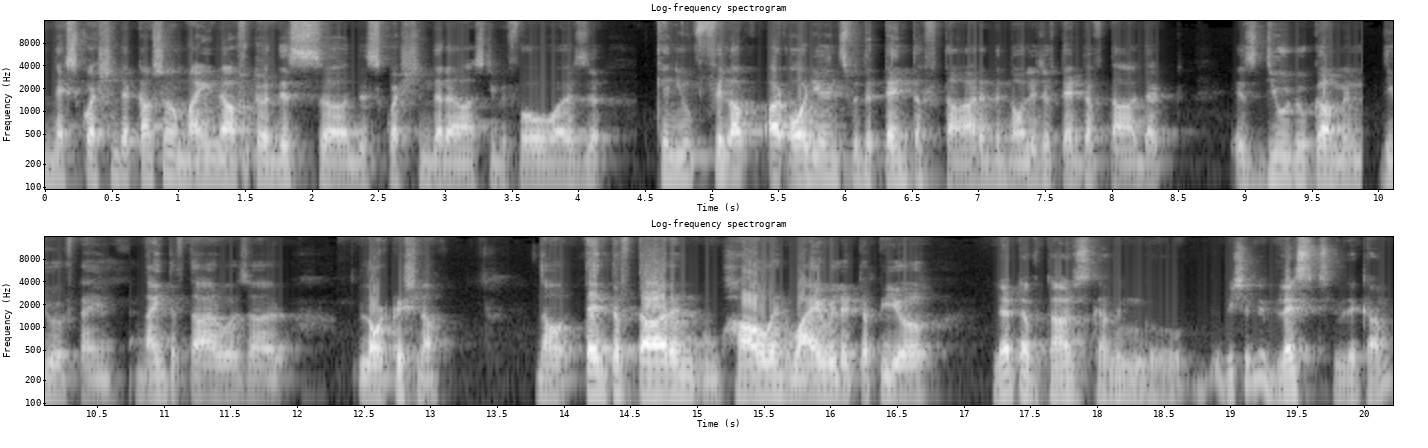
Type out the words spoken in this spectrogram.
next question that comes to my mind after this uh, this question that I asked you before was, uh, can you fill up our audience with the tenth avatar and the knowledge of tenth avatar that is due to come in due of time? Ninth avatar was our Lord Krishna. Now tenth avatar and how and why will it appear? Let avatars come and go. We should be blessed if they come.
